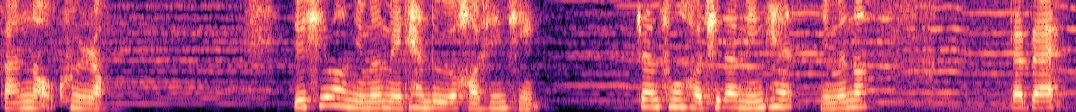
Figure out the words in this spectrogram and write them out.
烦恼困扰。也希望你们每天都有好心情。战聪好期待明天，你们呢？拜拜。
